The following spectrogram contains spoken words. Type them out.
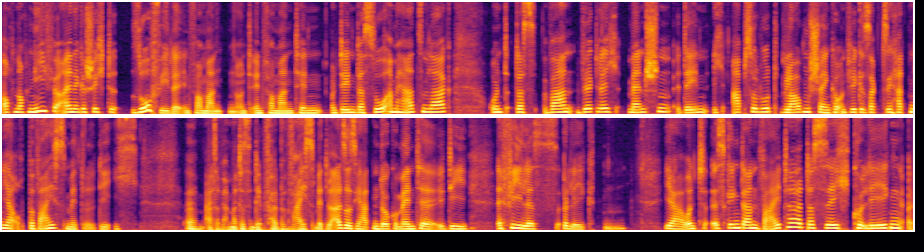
auch noch nie für eine Geschichte so viele Informanten und Informantinnen und denen das so am Herzen lag. Und das waren wirklich Menschen, denen ich absolut Glauben schenke. Und wie gesagt, sie hatten ja auch Beweismittel, die ich also wenn man das in dem Fall Beweismittel, also sie hatten Dokumente, die vieles belegten. Ja, und es ging dann weiter, dass sich Kollegen, äh,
